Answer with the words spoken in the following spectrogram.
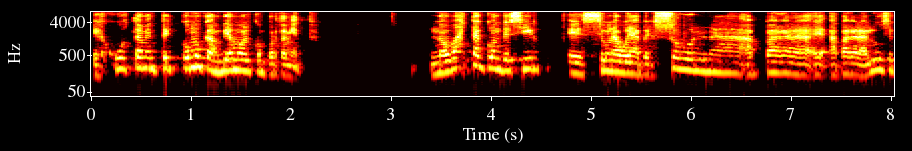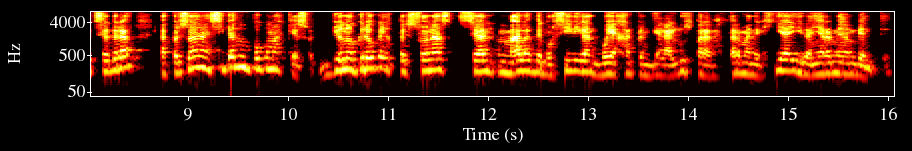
es justamente cómo cambiamos el comportamiento. No basta con decir, eh, sé una buena persona, apaga la, eh, apaga la luz, etc. Las personas necesitan un poco más que eso. Yo no creo que las personas sean malas de por sí, digan, voy a dejar prendida la luz para gastarme energía y dañar al medio ambiente.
